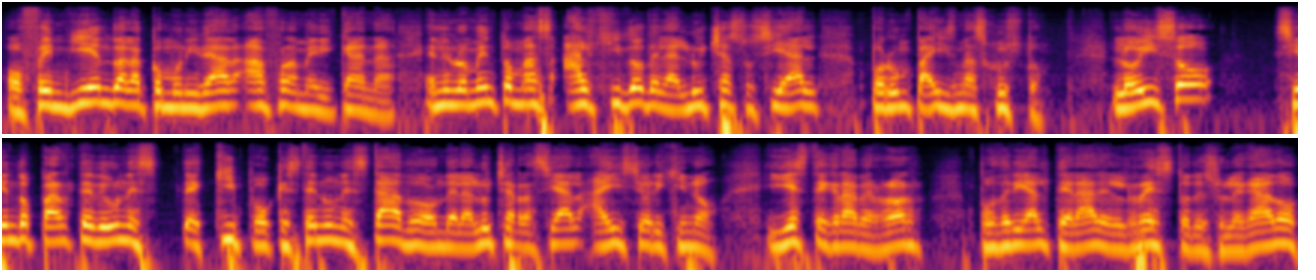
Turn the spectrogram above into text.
ofendiendo a la comunidad afroamericana en el momento más álgido de la lucha social por un país más justo. Lo hizo siendo parte de un equipo que está en un estado donde la lucha racial ahí se originó, y este grave error podría alterar el resto de su legado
